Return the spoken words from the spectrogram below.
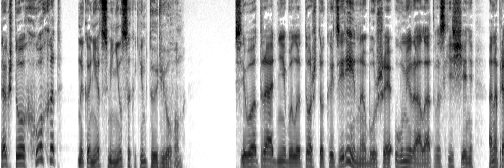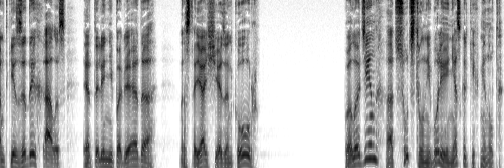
так что хохот, наконец, сменился каким-то ревом. Всего отраднее было то, что Катерина Буше умирала от восхищения. Она прям-таки задыхалась. Это ли не победа? Настоящий Эзенкур? Паладин отсутствовал не более нескольких минут.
